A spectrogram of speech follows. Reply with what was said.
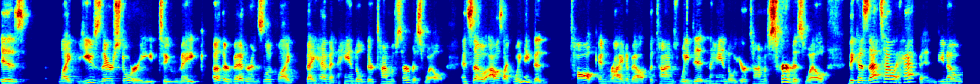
is like use their story to make other veterans look like they haven't handled their time of service well. And so I was like, we need to talk and write about the times we didn't handle your time of service well because that's how it happened you know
